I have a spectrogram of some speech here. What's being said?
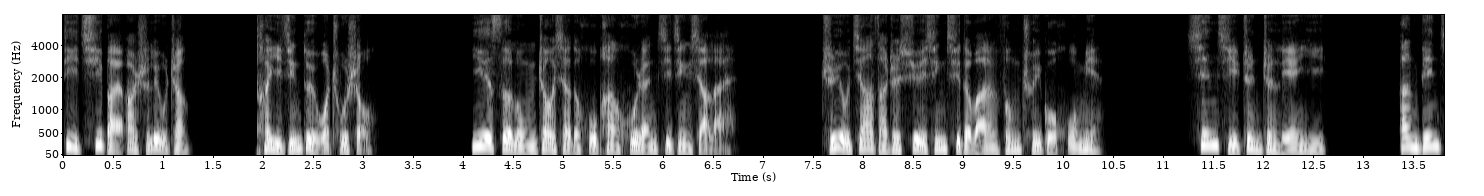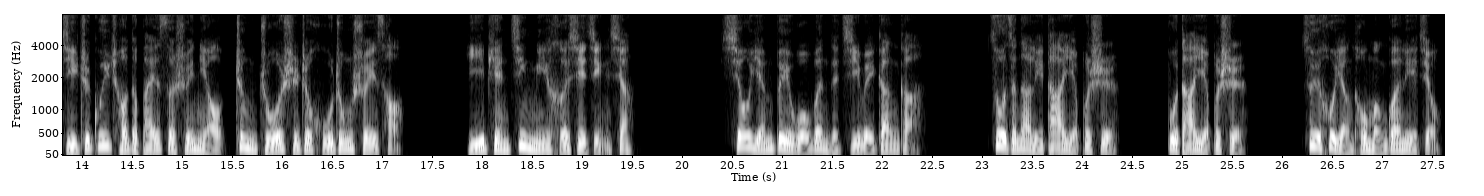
第七百二十六章，他已经对我出手。夜色笼罩下的湖畔忽然寂静下来，只有夹杂着血腥气的晚风吹过湖面，掀起阵阵涟漪。岸边几只归巢的白色水鸟正啄食着湖中水草，一片静谧和谐景象。萧炎被我问得极为尴尬，坐在那里打也不是，不打也不是，最后仰头猛灌烈酒。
